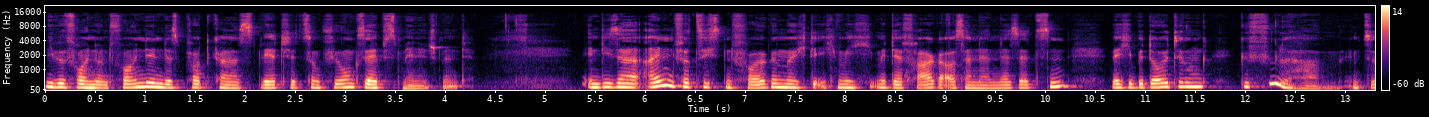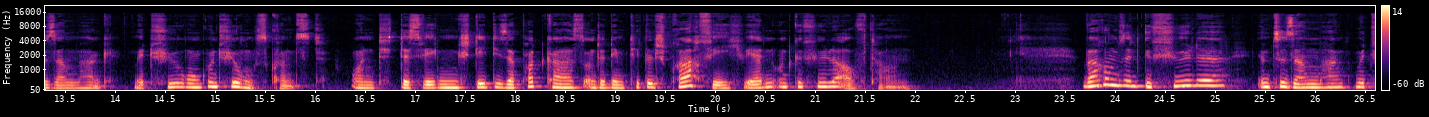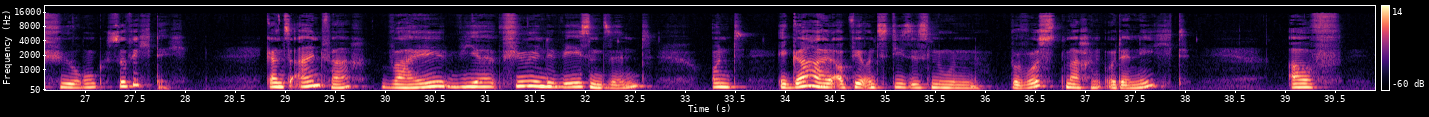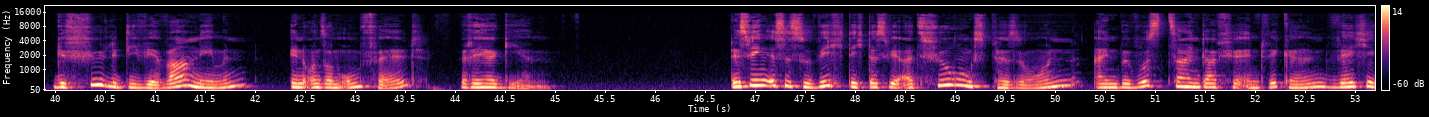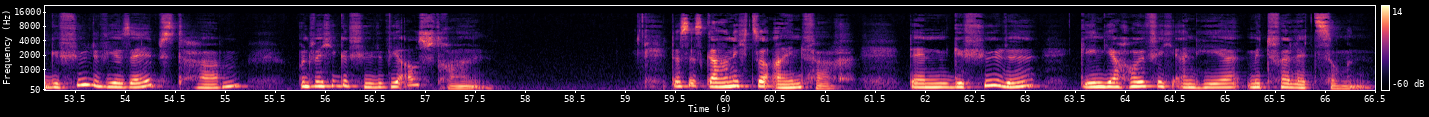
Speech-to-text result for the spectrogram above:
Liebe Freunde und Freundinnen des Podcasts Wertschätzung Führung Selbstmanagement. In dieser 41. Folge möchte ich mich mit der Frage auseinandersetzen, welche Bedeutung Gefühle haben im Zusammenhang mit Führung und Führungskunst. Und deswegen steht dieser Podcast unter dem Titel Sprachfähig werden und Gefühle auftauen. Warum sind Gefühle im Zusammenhang mit Führung so wichtig? Ganz einfach, weil wir fühlende Wesen sind und egal, ob wir uns dieses nun bewusst machen oder nicht, auf Gefühle, die wir wahrnehmen in unserem Umfeld, reagieren. Deswegen ist es so wichtig, dass wir als Führungsperson ein Bewusstsein dafür entwickeln, welche Gefühle wir selbst haben und welche Gefühle wir ausstrahlen. Das ist gar nicht so einfach, denn Gefühle gehen ja häufig einher mit Verletzungen.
